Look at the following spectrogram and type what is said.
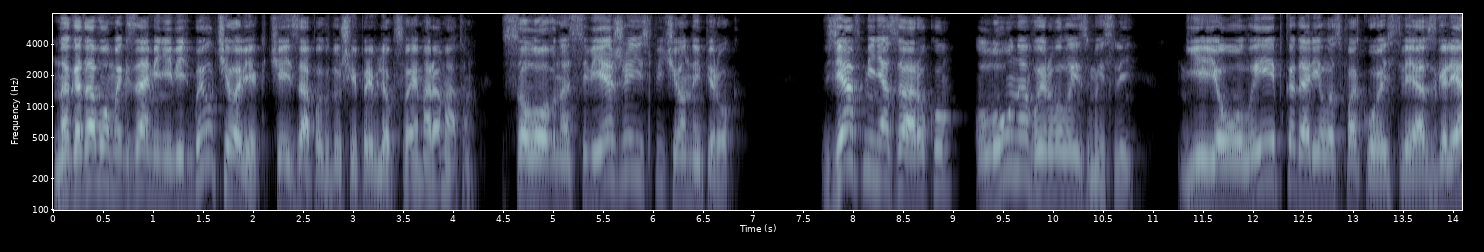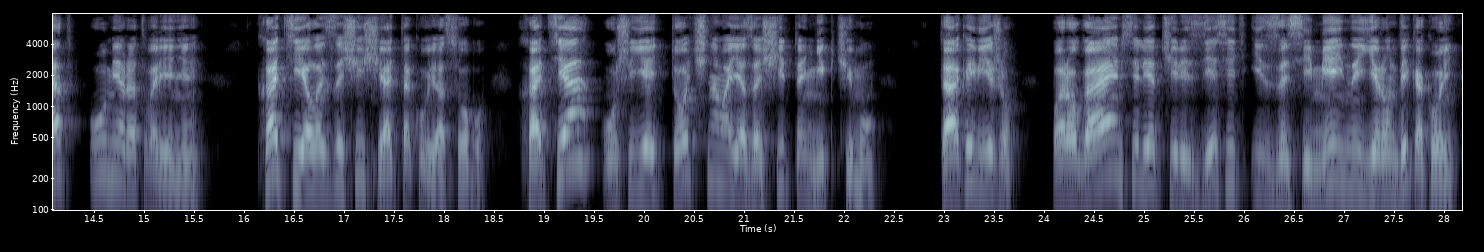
На годовом экзамене ведь был человек, чей запах души привлек своим ароматом, словно свежий испеченный пирог. Взяв меня за руку, Луна вырвала из мыслей. Ее улыбка дарила спокойствие, а взгляд — умиротворение. Хотелось защищать такую особу. Хотя уж ей точно моя защита ни к чему. Так и вижу. Поругаемся лет через десять из-за семейной ерунды какой.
